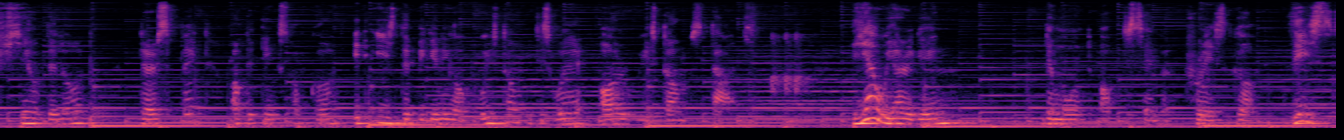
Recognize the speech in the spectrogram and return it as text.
fear of the Lord, the respect of the things of God. It is the beginning of wisdom. It is where all wisdom starts. Here we are again, the month of December. Praise God. This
